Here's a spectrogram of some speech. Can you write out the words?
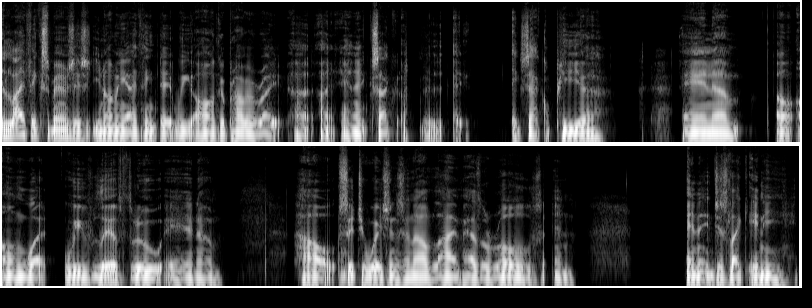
life experiences. You know, I mean, I think that we all could probably write uh, uh an exact encyclopedia and um, on, what we've lived through and um, how situations in our life has arose and and it, just like any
